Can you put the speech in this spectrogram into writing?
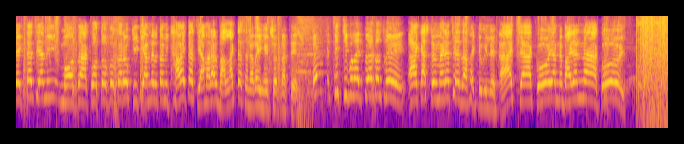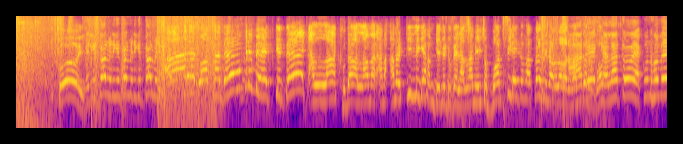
দেখতাছি আমি মজা কত প্রকার কি কি আপনারা তো আমি খাওয়াইতাছি আমার আর ভালো লাগতাছে না ভাই হেডশট মারতে। পিচ্ছি বলাই পেয়াতাস রে। আয় কাস্টমার মাইরা থুয়ে যা ফাইটু গিলে। আচ্ছা কই আপনি বাইরেন না কই? কই? মেডিকেট কর মেডিকেট কর মেডিকেট কর মেডিকেট আরে বটলা দে দে আল্লাহ খোদা আল্লাহ আমার আমার- কি লাগে এখন গেমে ঢুকাইল। আল্লাহ আমি এইসব বট তো পারতাছি না আল্লাহ আরে খেলা তো এখন হবে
